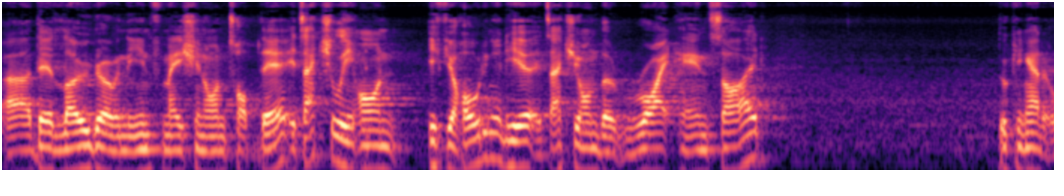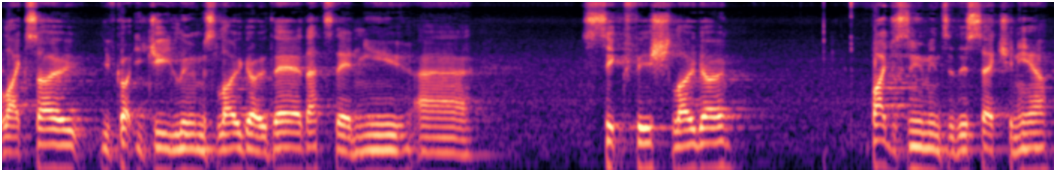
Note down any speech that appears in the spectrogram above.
uh, their logo and the information on top there. It's actually on, if you're holding it here, it's actually on the right hand side. Looking at it like so, you've got your G Loomis logo there. That's their new uh, Sick Fish logo. If I just zoom into this section here,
